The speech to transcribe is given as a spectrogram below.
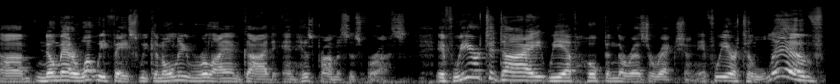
Um, no matter what we face, we can only rely on God and His promises for us. If we are to die, we have hope in the resurrection. If we are to live,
